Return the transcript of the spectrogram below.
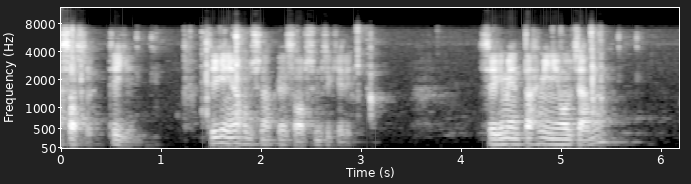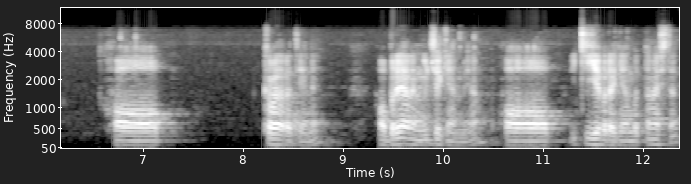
asosi tegi. Tegini ham xuddi shunaqa qilib olishimiz kerak. Segment taxminiy o'lchami Xo'p, kvadrat yana. Hop, 1.5 3 ekan bu ham. Hop, 2 ga 1 ekan bu yerda masshtab.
